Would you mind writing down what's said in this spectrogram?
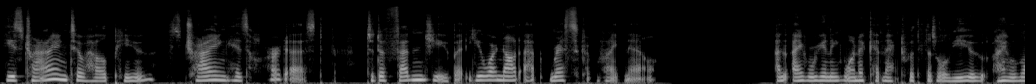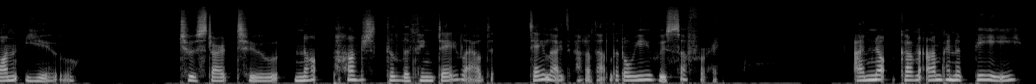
He's trying to help you, he's trying his hardest to defend you, but you are not at risk right now. And I really want to connect with little you. I want you to start to not punch the living daylight daylight out of that little you who's suffering. I'm not gonna I'm gonna be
